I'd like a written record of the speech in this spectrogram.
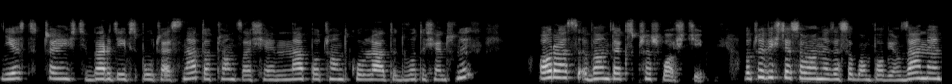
Jest część bardziej współczesna, tocząca się na początku lat 2000 oraz wątek z przeszłości. Oczywiście są one ze sobą powiązane,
